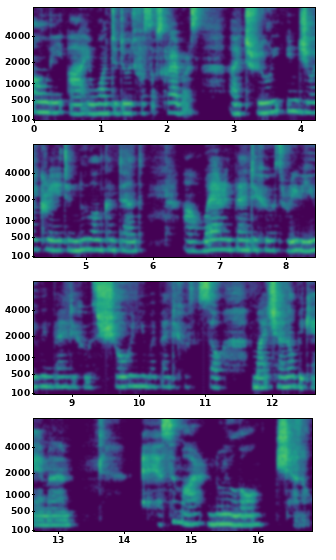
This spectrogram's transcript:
only I want to do it for subscribers, I truly enjoy creating nylon content, uh, wearing pantyhose, reviewing pantyhose, showing you my pantyhose. So my channel became an ASMR nylon channel.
